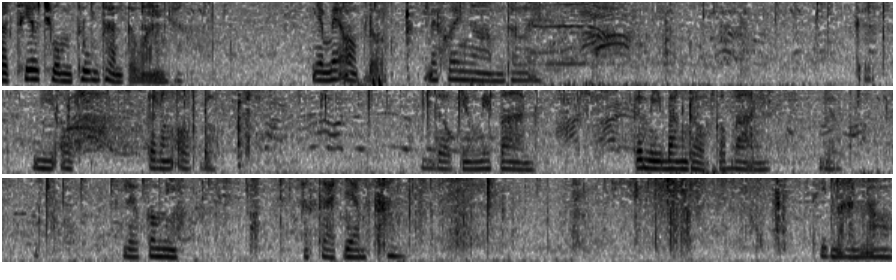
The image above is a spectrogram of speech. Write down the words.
าเที่ยวชมทุ่งทานตะวันค่ะ ยังไม่ออกดอก ไม่ค่อยงามเท่าไหร่ก็มีออกกำลังออกดอก ดอกยังไม่บาน ก็มีบางดอกก็บาน แล้ว แล้วก็มีอากาศยามค่ำที่บ้านนอก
